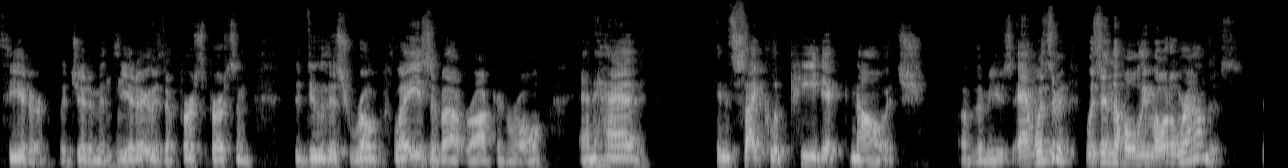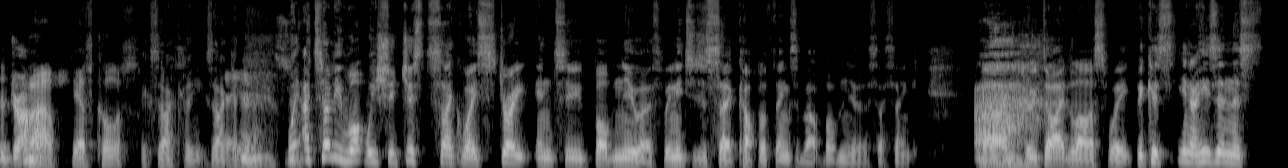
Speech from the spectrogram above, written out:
theater, legitimate Mhm. theater. He was the first person to do this, wrote plays about rock and roll, and had encyclopedic knowledge of the music. And was was in the Holy Modal Rounders, the drummer. Wow. Yeah, of course. Exactly, exactly. Yeah, yeah. Wait, I tell you what, we should just segue straight into Bob Neuwirth. We need to just say a couple of things about Bob Neuwirth, I think, um, Ah. who died last week, because you know he's in this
